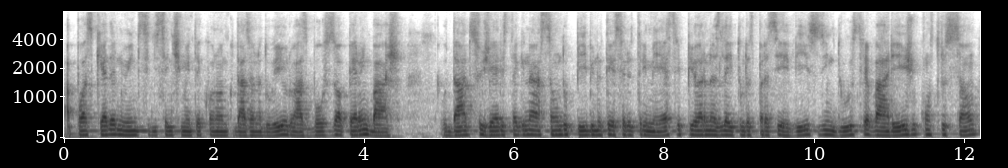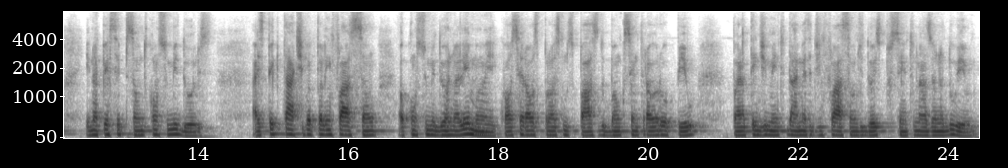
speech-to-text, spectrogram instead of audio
após queda no índice de sentimento econômico da zona do euro, as bolsas operam em baixa. O dado sugere estagnação do PIB no terceiro trimestre, piora nas leituras para serviços, indústria, varejo, construção e na percepção dos consumidores a expectativa pela inflação ao consumidor na Alemanha e quais serão os próximos passos do Banco Central Europeu para atendimento da meta de inflação de 2% na zona do euro.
